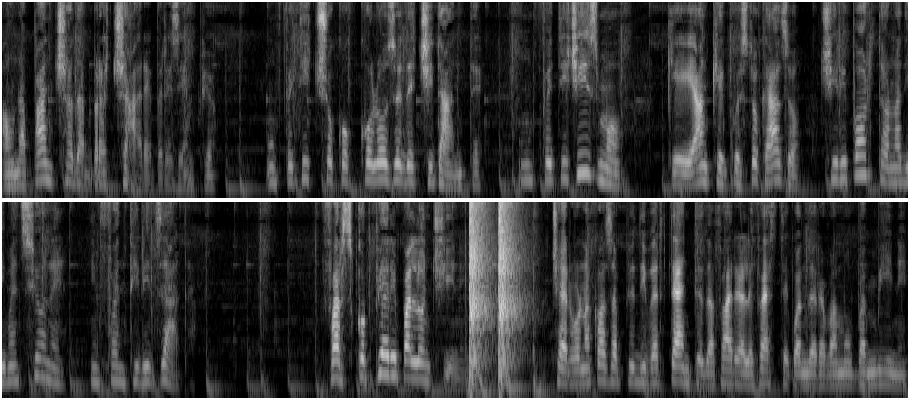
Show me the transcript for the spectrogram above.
a una pancia da abbracciare, per esempio. Un feticcio coccoloso ed eccitante, un feticismo che anche in questo caso ci riporta a una dimensione infantilizzata. Far scoppiare i palloncini. C'era una cosa più divertente da fare alle feste quando eravamo bambini?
